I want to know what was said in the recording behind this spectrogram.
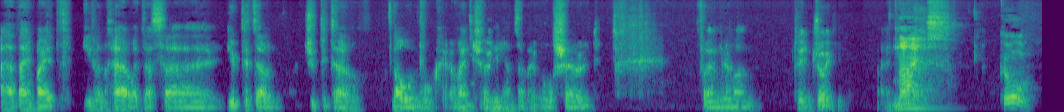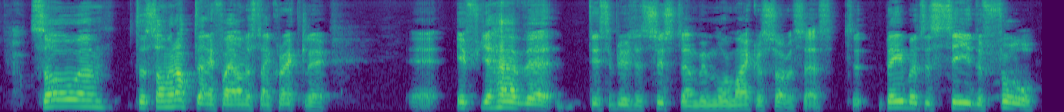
And I might even have it as a Jupyter Jupyter notebook eventually, and then I will share it for everyone to enjoy. Nice. Cool. So um, to sum it up, then, if I understand correctly, uh, if you have a distributed system with more microservices, to be able to see the full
